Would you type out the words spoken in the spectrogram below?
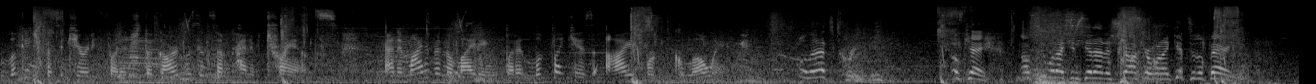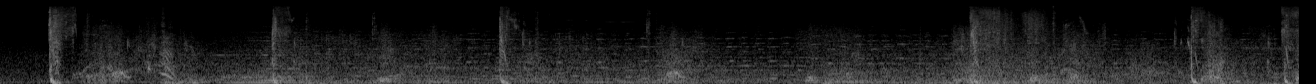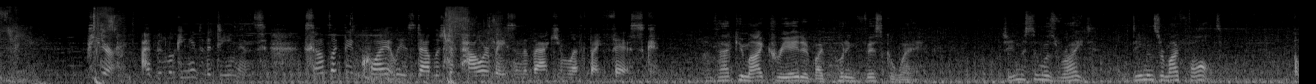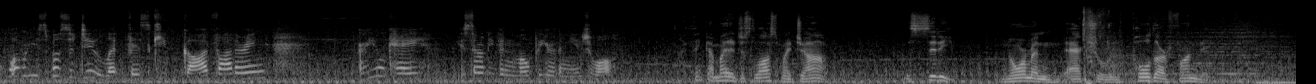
Looking at the security footage, the guard was in some kind of trance. And it might have been the lighting, but it looked like his eyes were glowing. Well, that's creepy. Okay, I'll see what I can get out of Shocker when I get to the bank. Demons. Sounds like they've quietly established a power base in the vacuum left by Fisk. A vacuum I created by putting Fisk away. Jameson was right. The demons are my fault. But what were you supposed to do? Let Fisk keep godfathering? Are you okay? You sound even mopier than usual. I think I might have just lost my job. The city, Norman, actually, pulled our funding.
